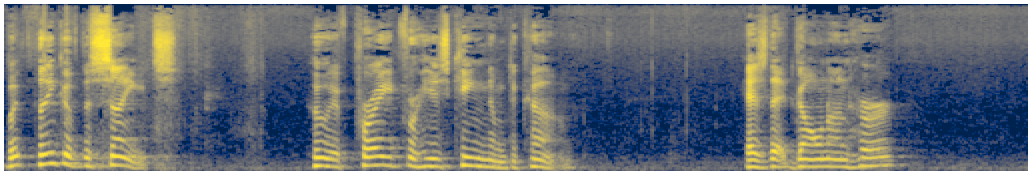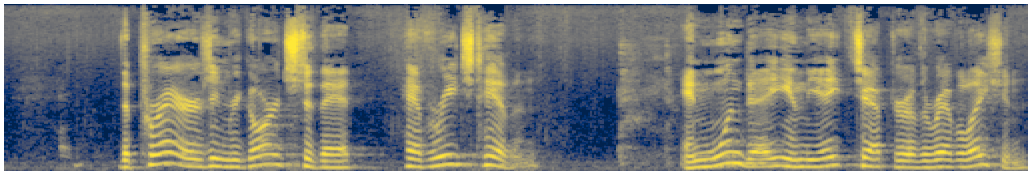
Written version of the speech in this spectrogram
But think of the saints who have prayed for his kingdom to come. Has that gone unheard? The prayers in regards to that have reached heaven. And one day in the eighth chapter of the Revelation,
